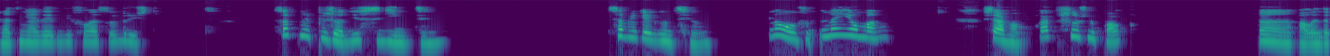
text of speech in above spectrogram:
Já tinha a ideia de vir falar sobre isto. Só que no episódio seguinte, sabem o que aconteceu? Não houve nem uma. Estavam quatro pessoas no palco, uh, além da,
